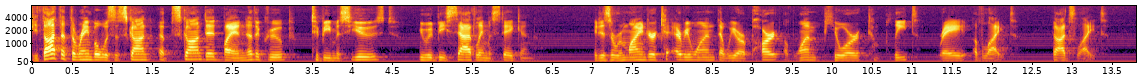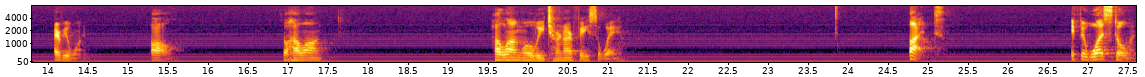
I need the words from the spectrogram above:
If you thought that the rainbow was absconded by another group to be misused, you would be sadly mistaken. It is a reminder to everyone that we are part of one pure, complete ray of light God's light. Everyone. All. So, how long? How long will we turn our face away? But if it was stolen,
